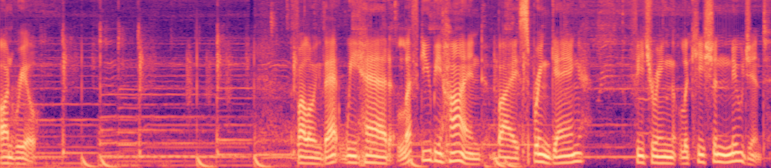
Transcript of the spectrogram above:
Unreal. Following that, we had Left You Behind by Spring Gang featuring LaKesha Nugent.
